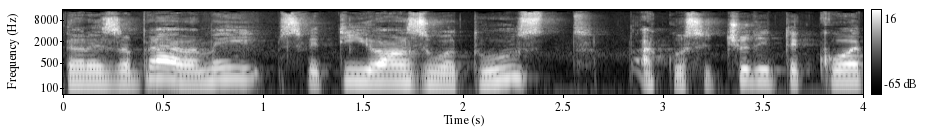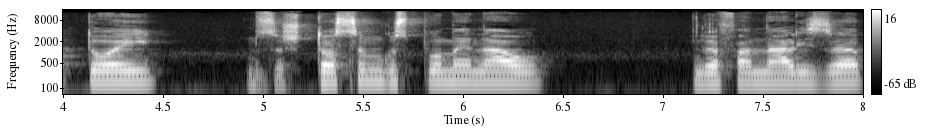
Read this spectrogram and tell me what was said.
Да не забравяме и Свети Йоан Златоуст. Ако се чудите кой е той, защо съм го споменал в анализа,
